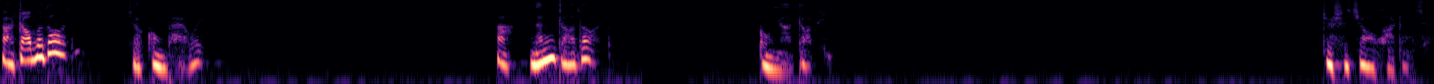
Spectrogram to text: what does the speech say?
啊，找不到的叫供牌位。啊，能找到的。供养照片。这是教化众生，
